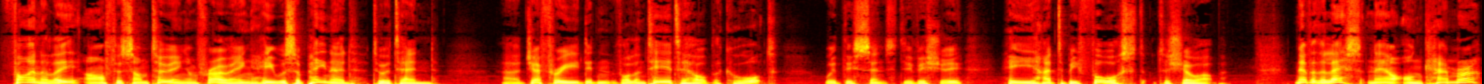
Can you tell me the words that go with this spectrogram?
Finally, after some toing and froing, he was subpoenaed to attend. Uh, Geoffrey didn't volunteer to help the court with this sensitive issue. He had to be forced to show up. Nevertheless, now on camera,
